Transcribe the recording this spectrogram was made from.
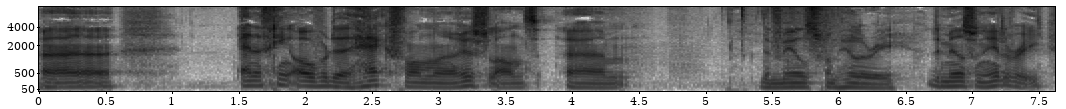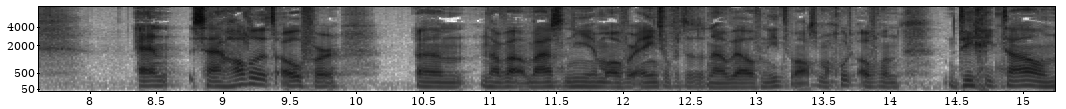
Eh, en het ging over de hack van Rusland. Ehm, De mails van Hillary. de mails van Hillary. En zij hadden het over... ehm, nou, wa- waren ze het niet helemaal over eens of het het nou wel of niet was. Maar goed, over een digitaal 9-11...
